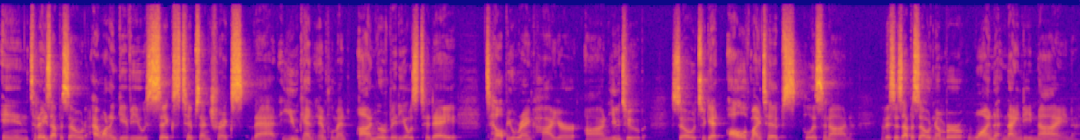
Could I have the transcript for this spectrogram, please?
In today's episode, I want to give you six tips and tricks that you can implement on your videos today to help you rank higher on YouTube. So, to get all of my tips, listen on. This is episode number 199.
